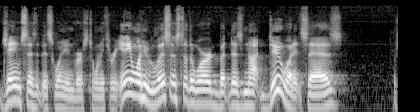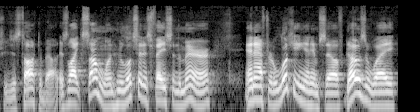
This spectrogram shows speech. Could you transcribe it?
James says it this way in verse 23 Anyone who listens to the word but does not do what it says, which we just talked about, is like someone who looks at his face in the mirror and after looking at himself goes away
